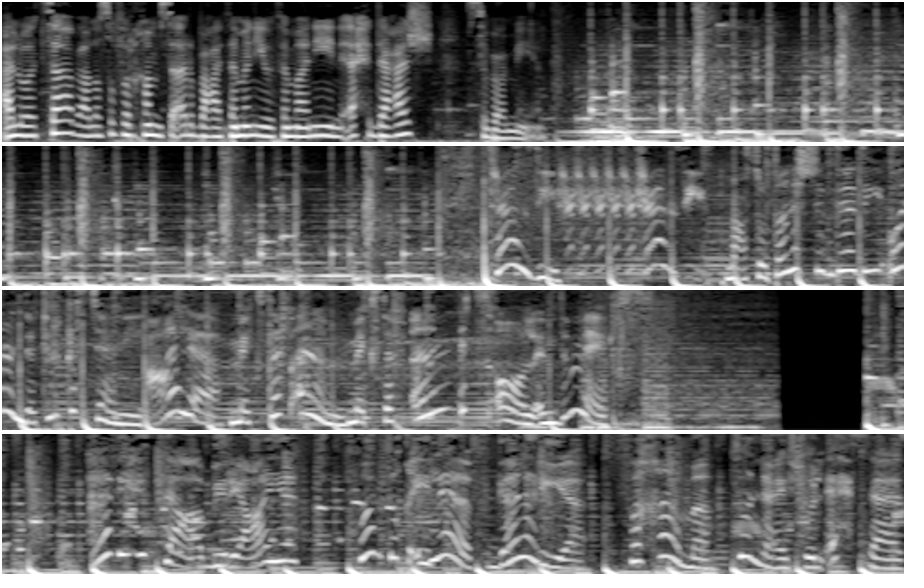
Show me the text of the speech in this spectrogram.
على الواتساب على صفر خمسة أربعة ثمانية وثمانين احدى عشر ترانزيت. مع سلطان الشدادي ورندا تركستاني على Mix FM. Mix FM it's all in the mix هذه الساعة برعاية فندق إلاف Galleria فخامة تنعش الإحساس.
